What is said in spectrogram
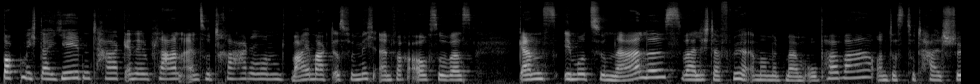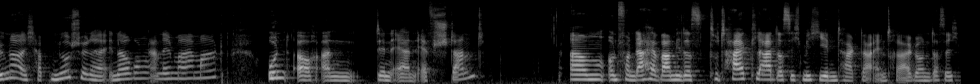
Bock, mich da jeden Tag in den Plan einzutragen. Und Maimarkt ist für mich einfach auch so was ganz Emotionales, weil ich da früher immer mit meinem Opa war und das total schön war. Ich habe nur schöne Erinnerungen an den Maimarkt. und auch an den RNF-Stand. Ähm, und von daher war mir das total klar, dass ich mich jeden Tag da eintrage und dass ich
